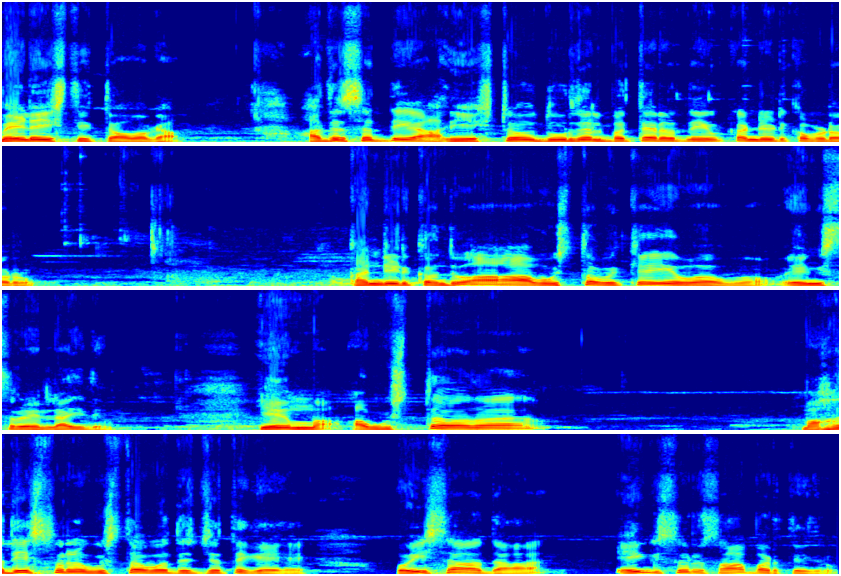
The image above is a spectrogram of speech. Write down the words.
ಮೇಳೆ ಇಷ್ಟಿತ್ತು ಅವಾಗ. ಅದ್ರ ಸದ್ಯ ಅದು ಎಷ್ಟೋ ದೂರದಲ್ಲಿ ಬರ್ತಾ ಇರೋದು ನೀವು ಕಂಡು ಹಿಡ್ಕೊಬಿಡೋರು ಕಂಡು ಹಿಡ್ಕೊಂಡು ಆ ಉತ್ಸವಕ್ಕೆ ಹೆಂಗಸ್ರು ಎಲ್ಲ ಇದೆ. ಏ ಆ ಉತ್ಸವದ ಮಹದೇಶ್ವರ ಉತ್ಸವದ ಜೊತೆಗೆ ವಯಸ್ಸಾದ ಹೆಂಗಸರು ಸಹ ಬರ್ತಿದ್ರು.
